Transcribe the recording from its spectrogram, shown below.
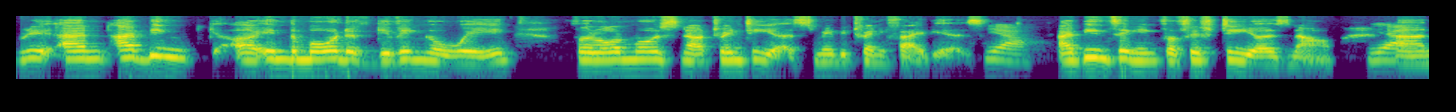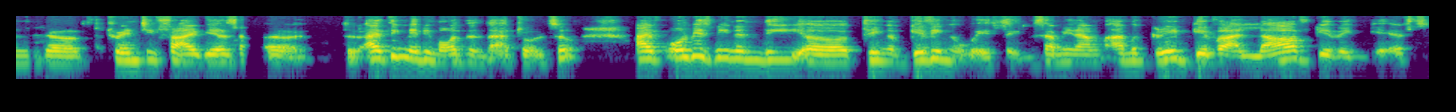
re- and I've been uh, in the mode of giving away for almost now 20 years, maybe 25 years. Yeah. I've been singing for 50 years now, Yeah. and uh, 25 years, uh, I think maybe more than that also. I've always been in the uh, thing of giving away things. I mean, I'm, I'm a great giver. I love giving gifts.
